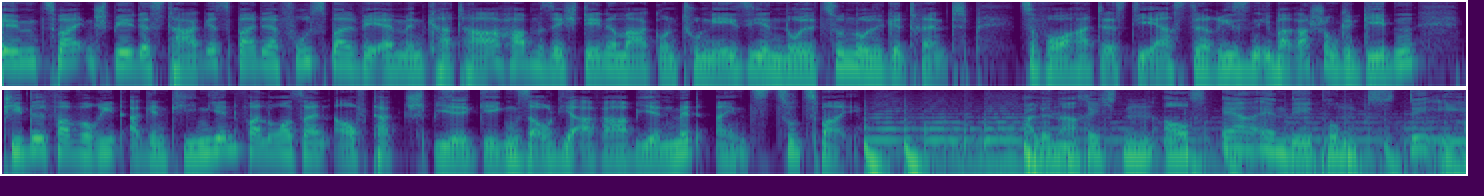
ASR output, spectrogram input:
Im zweiten Spiel des Tages bei der Fußball-WM in Katar haben sich Dänemark und Tunesien 0 zu 0 getrennt. Zuvor hatte es die erste Riesenüberraschung gegeben. Titelfavorit Argentinien verlor sein Auftaktspiel gegen Saudi-Arabien mit 1 zu 2. Alle Nachrichten auf rnd.de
